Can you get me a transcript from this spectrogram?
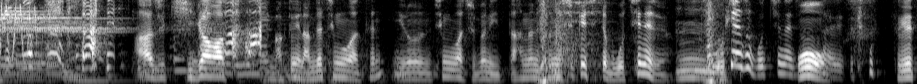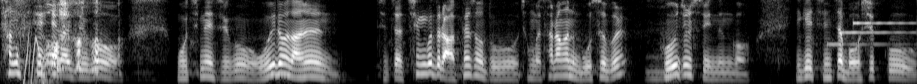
아주 기가 막혀. 막둥이 남자친구 같은 이런 친구가 주변에 있다 하면 저는 쉽게 진짜 못 친해져요 음, 창피해서 못 친해지는 오. 스타일이지. 되게 창피해가지고 못 친해지고 오히려 나는 진짜 친구들 앞에서도 정말 사랑하는 모습을 보여줄 수 있는 거 이게 진짜 멋있고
